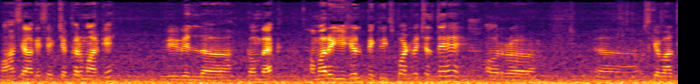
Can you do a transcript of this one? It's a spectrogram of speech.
वहाँ से आगे से एक चक्कर मार के वी विल कम बैक हमारे यूजुअल पिकनिक स्पॉट पे चलते हैं हम्म। और uh, uh, उसके बाद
